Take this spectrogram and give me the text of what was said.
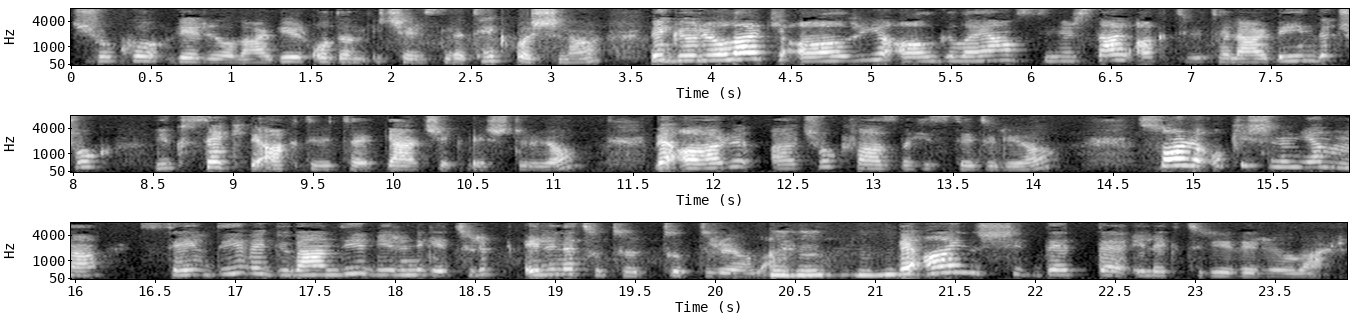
şoku veriyorlar bir odanın içerisinde tek başına ve görüyorlar ki ağrıyı algılayan sinirsel aktiviteler beyinde çok yüksek bir aktivite gerçekleştiriyor ve ağrı çok fazla hissediliyor. Sonra o kişinin yanına sevdiği ve güvendiği birini getirip eline tutur, tutturuyorlar hı. Hı hı. ve aynı şiddette elektriği veriyorlar.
